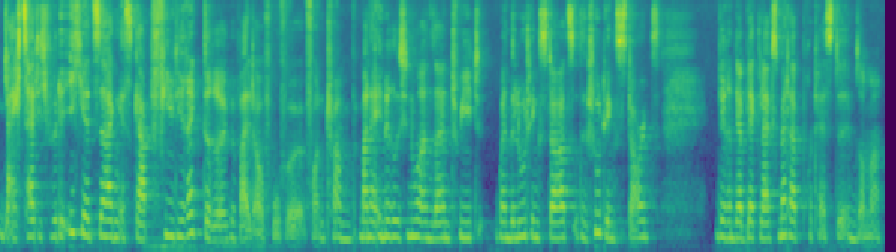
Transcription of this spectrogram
Gleichzeitig würde ich jetzt sagen, es gab viel direktere Gewaltaufrufe von Trump. Man erinnere sich nur an seinen Tweet, When the looting starts, the shooting starts, während der Black Lives Matter Proteste im Sommer.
